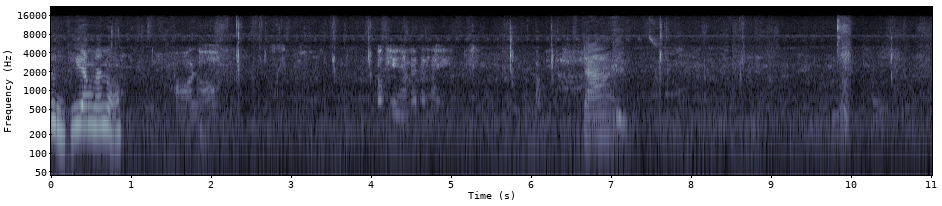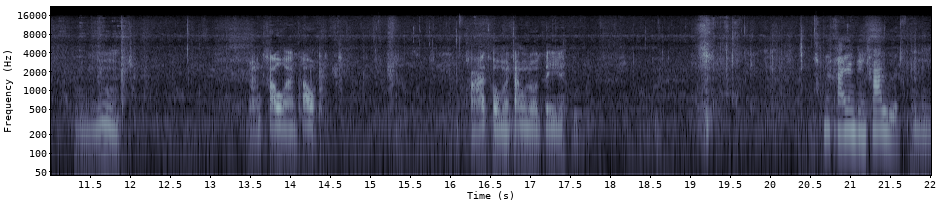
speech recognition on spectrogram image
ถึงเที่ยงนะหนู อ๋อเหรอ โอเคงั้นไม่เป็นไรขอบคุณค่ะ จ้าอืมงานเข้างานเข้าขาโทรมาตั้งโรตีแม่ค้ายังกินข้าวอยู่เลยอืม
